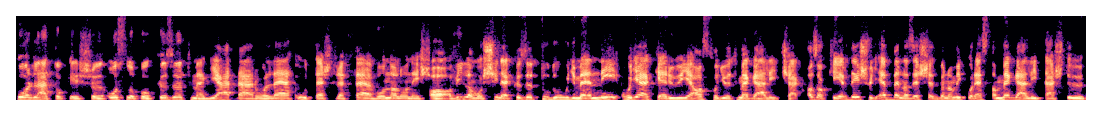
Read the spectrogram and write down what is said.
korlátok és oszlopok között, meg járdáról le, úttestre felvonalon és a, villamos sinek között tud úgy menni, hogy elkerülje azt, hogy őt megáll megállítsák. Az a kérdés, hogy ebben az esetben, amikor ezt a megállítást ő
